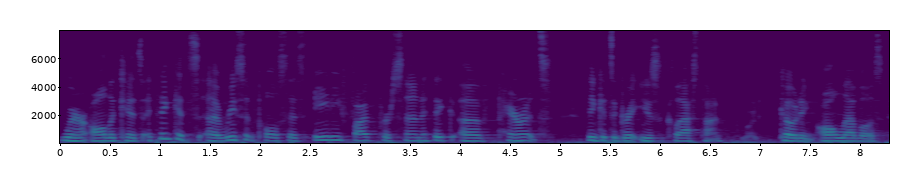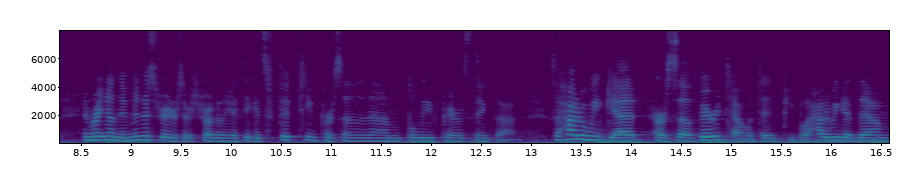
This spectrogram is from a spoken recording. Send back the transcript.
where all the kids, I think it's a recent poll says 85% I think of parents think it's a great use of class time. Right. Coding, all levels. And right now the administrators are struggling. I think it's 15% of them believe parents think that. So how do we get ourselves, very talented people, how do we get them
